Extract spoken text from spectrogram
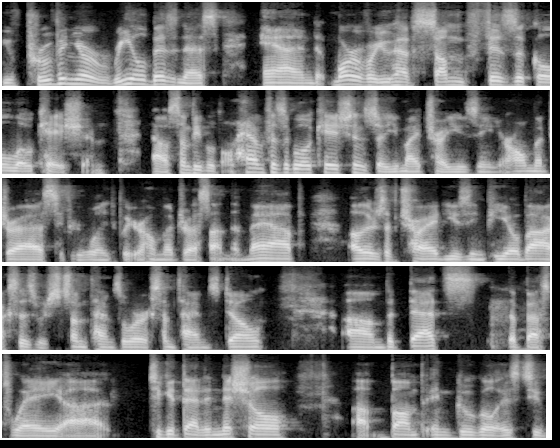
you've proven your real business and moreover you have some physical location. Now some people don't have physical locations so you might try using your home address if you're willing to put your home address on the map. Others have tried using po boxes which sometimes work sometimes don't. Um, but that's the best way uh, to get that initial uh, bump in Google is to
